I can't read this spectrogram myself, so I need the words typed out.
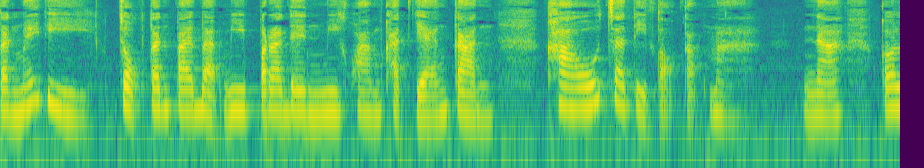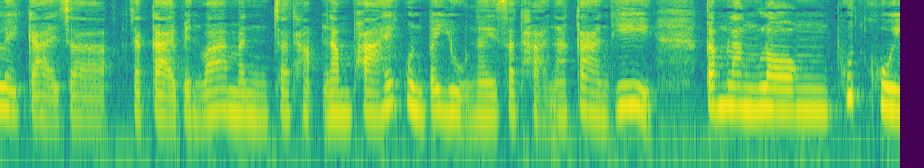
กันไม่ดี จบกันไปแบบมีประเด็นมีความขัดแย้งกัน เขาจะติดต่อกลับมา นะ ก็เลยกลายจะจะกลายเป็นว่ามันจะนำพาให้คุณไปอยู่ในสถานการณ์ที่กำลังลองพูดคุย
